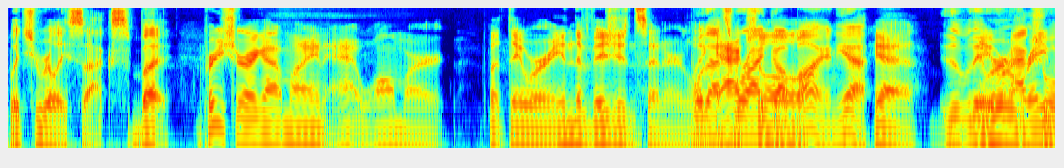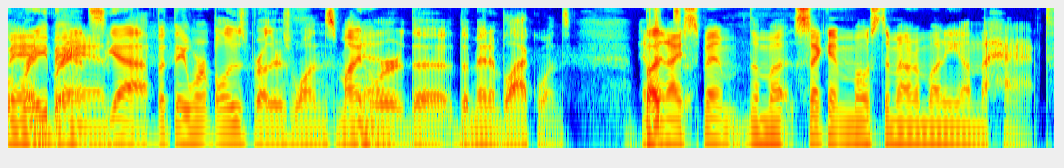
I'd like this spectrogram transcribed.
which really sucks. But I'm pretty sure I got mine at Walmart, but they were in the Vision Center. Like well, that's where I got mine. Yeah. Yeah, They, they were, actual Ray-Ban Ray Bans, yeah, but they weren't Blues Brothers ones. Mine Yeah. were the the Men in Black ones. And But then I spent the mo- second most amount of money on the hat,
